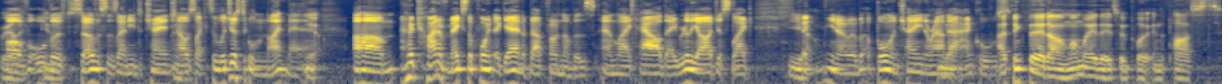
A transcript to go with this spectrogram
really, of all the know. services I need to change. And I was like, it's a logistical nightmare. Yeah. Um, and it kind of makes the point again about phone numbers and like how they really are just like, Yeah. a, you know, a, a ball and chain around Yeah. our ankles. I think that um, one way that it's been put in the past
